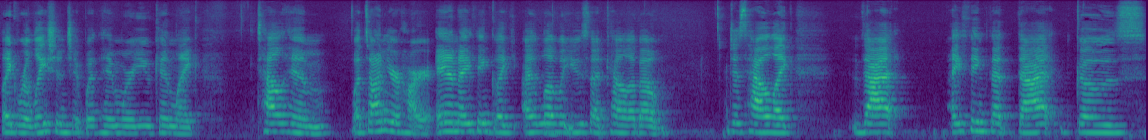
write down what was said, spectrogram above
like relationship with him where you can like tell him what's on your heart. And i think like i love what you said kel about just how like that i think that that goes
